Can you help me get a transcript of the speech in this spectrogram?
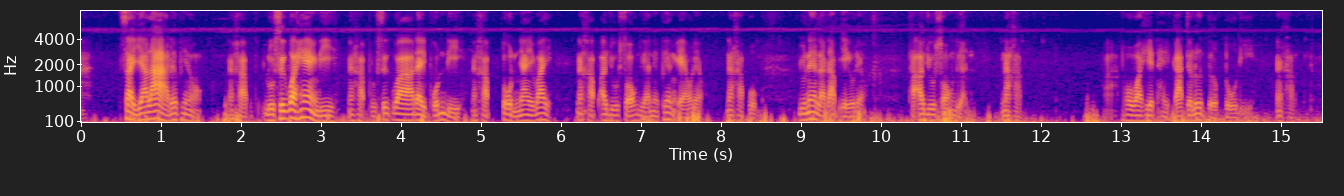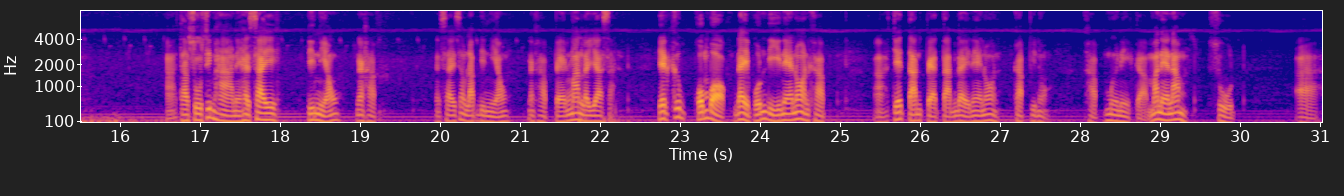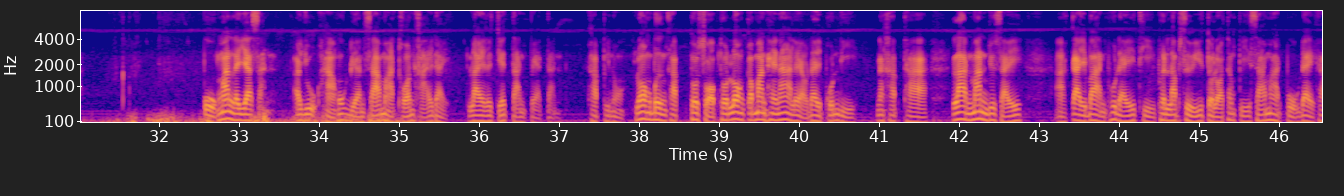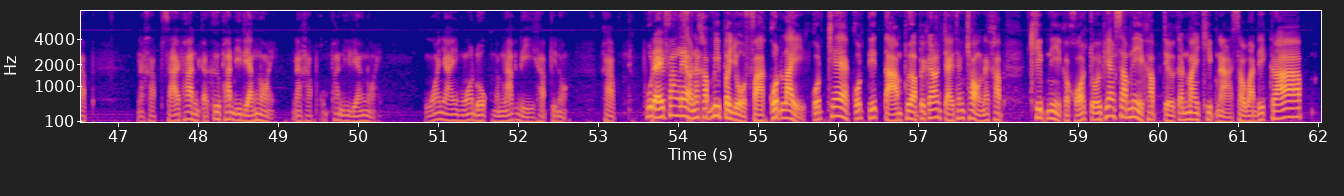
ใส่ยาล่าเด้อพี่น้องนะครับรู้สึกว่าแห้งดีนะครับรู้สึกว่าได้ผลดีนะครับต้นใหญ่ไว้นะครับอายุ 2 เดือนเนี่ยเพียงแอวแล้วนะครับผมอยู่ในระดับเอวแล้ว ถ้าอายุ2เดือนนะครับเพราะว่าเฮ็ดให้การเจริญเติบโตดีนะครับถ้าสูสิบหาเนี่ยให้ใส่ดินเหนียวนะครับใส่สำหรับดินเหนียวนะครับ แปลงมันระยะสั้นเฮ็ดคือผมบอกได้ผลดีแน่นอนครับเจ็ดตันแปดตันได้แน่นอนครับพี่น้องครับมือนี้ก็มาแนะนำสูตรปลูกมันระยะสั้นอายุหาหกเดือนสามารถถอนขายได้ไร่ละเจ็ดตันแปดตัน ครับพี่น้องลองเบิ่งครับทดสอบทดลองกับมันให้หน้าแล้วได้ผลดีนะครับถ้าล้านมันอยู่ใสอ่าใกล้บ้านผู้ใดที่เพิ่นรับซื้ออยู่ตลอดทั้งปีสามารถปลูกได้ครับนะครับสายพันธุ์ก็คือพันธุ์อีเลียงหน่อยนะครับผมพันธุ์อีเลี้ยงหน่อย หัวใหญ่หัวดกน้ำหนักดีครับพี่น้องครับผู้ใดฟังแล้วนะครับมีประโยชน์ฝากกดไลค์กดแชร์กดติดตามเพื่อเป็นกำลังใจทั้งช่องนะครับคลิปนี้ก็ขอโจยเพียงซ้ำนี่ครับเจอกันใหม่คลิปหน้าสวัสดีครับ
